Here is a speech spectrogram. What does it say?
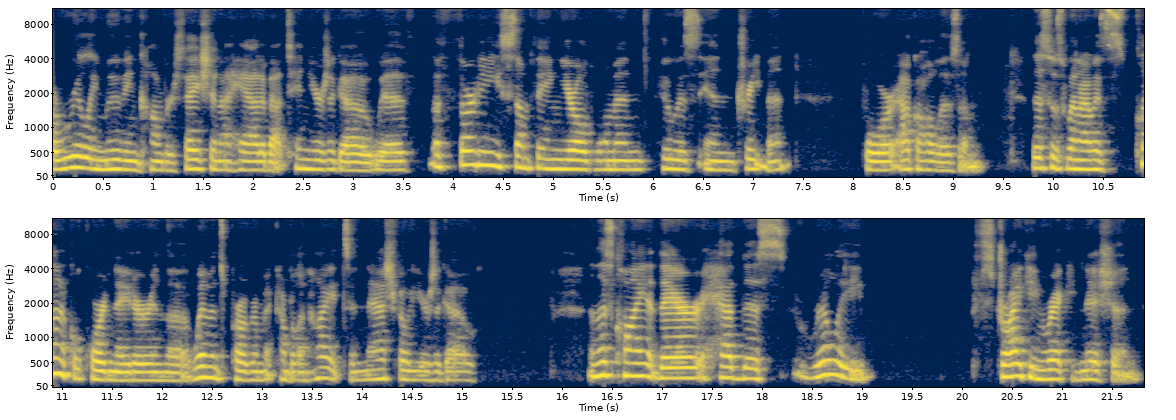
a really moving conversation I had about 10 years ago with a 30 something year old woman who was in treatment for alcoholism. This was when I was clinical coordinator in the women's program at Cumberland Heights in Nashville years ago. And this client there had this really striking recognition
